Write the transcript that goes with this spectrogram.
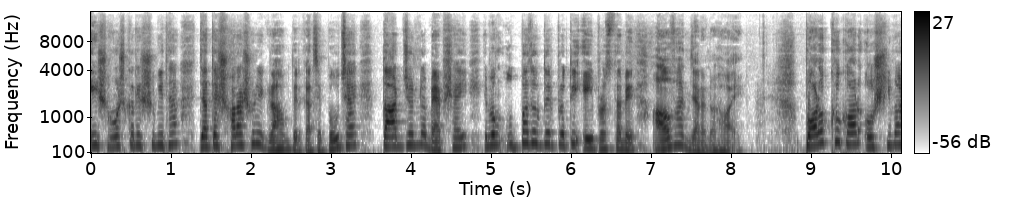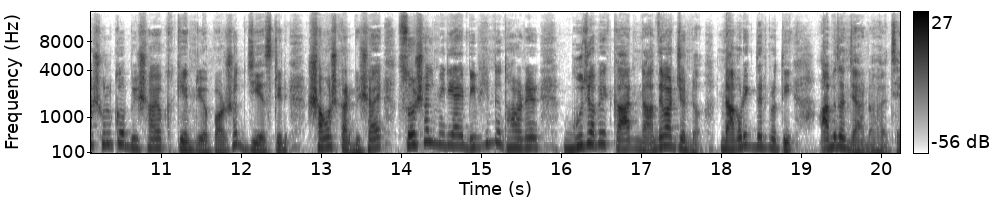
এই সংস্কারের সুবিধা যাতে সরাসরি গ্রাহকদের কাছে পৌঁছায়, তার জন্য ব্যবসায়ী এবং উৎপাদকদের প্রতি এই প্রস্তাবে আহ্বান জানানো হয়। পরোক্ষ কর ও সীমা শুল্ক বিষয়ক কেন্দ্রীয় পর্ষদ, জিএসটির সংস্কার বিষয়ে সোশ্যাল মিডিয়ায় বিভিন্ন ধরনের গুজবে কান না দেওয়ার জন্য নাগরিকদের প্রতি আবেদন জানানো হয়েছে।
